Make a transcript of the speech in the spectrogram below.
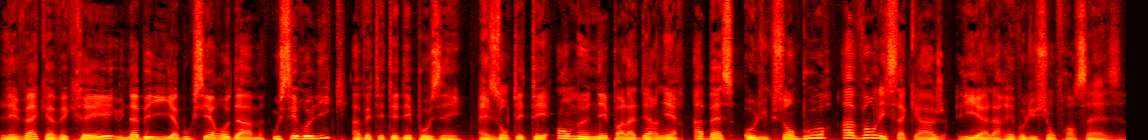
L'évêque avait créé une abbaye à Bouxières-aux-Dames où ses reliques avaient été déposées. Elles ont été emmenées par la dernière abbesse au Luxembourg avant les saccages liés à la Révolution française.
